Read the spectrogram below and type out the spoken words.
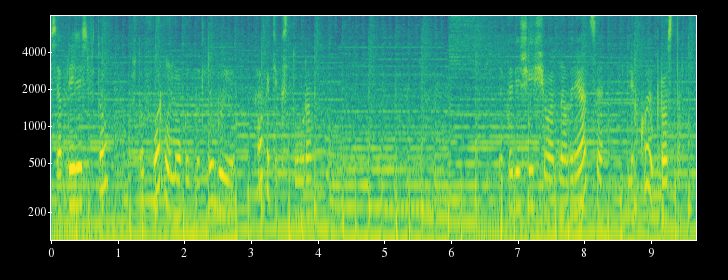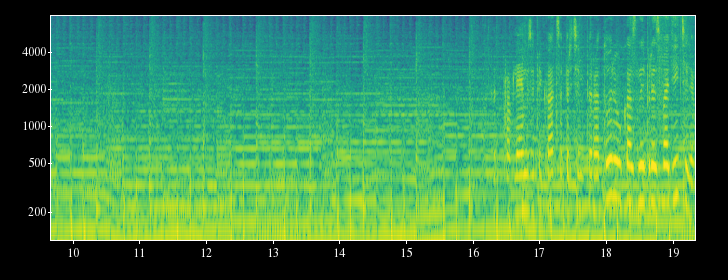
Вся прелесть в том, что формы могут быть любые, как и текстура. Это лишь еще одна вариация, легко и просто. Отправляем запекаться при температуре, указанной производителем.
